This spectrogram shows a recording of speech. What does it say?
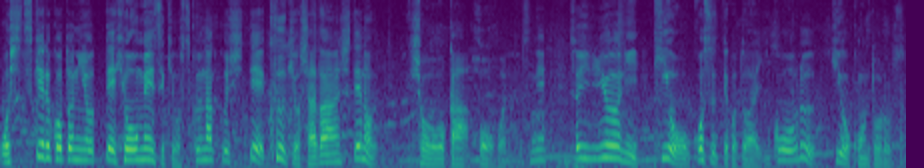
押し付けることによって表面積を少なくして空気を遮断しての消火方法なんですね。そういうように火を起こすってことはイコール火をコントロールする。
